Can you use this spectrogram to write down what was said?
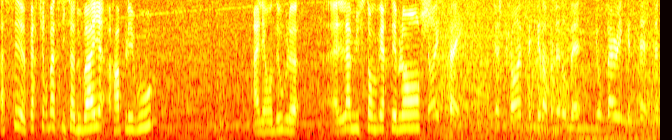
assez perturbatrice à Dubaï, rappelez-vous. Allez, on double la Mustang verte et blanche. Nice pace. Just try and pick it up a little bit. You're very consistent.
